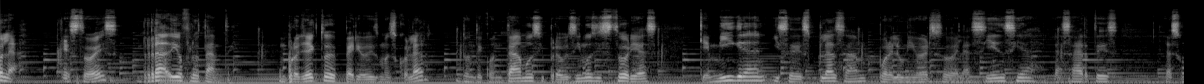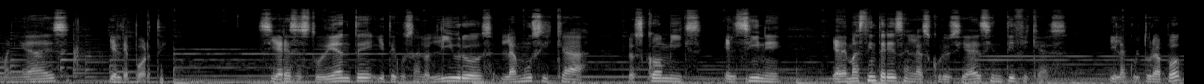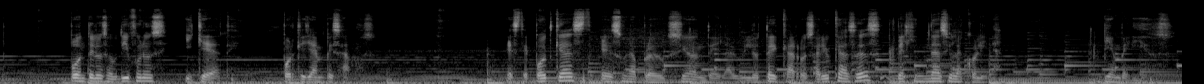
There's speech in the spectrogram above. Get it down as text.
Hola, esto es Radio Flotante, un proyecto de periodismo escolar donde contamos y producimos historias que migran y se desplazan por el universo de la ciencia, las artes, las humanidades y el deporte. Si eres estudiante y te gustan los libros, la música, los cómics, el cine y además te interesan las curiosidades científicas y la cultura pop, ponte los audífonos y quédate, porque ya empezamos. Este podcast es una producción de la Biblioteca Rosario Casas del Gimnasio La Colina. Bienvenidos.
